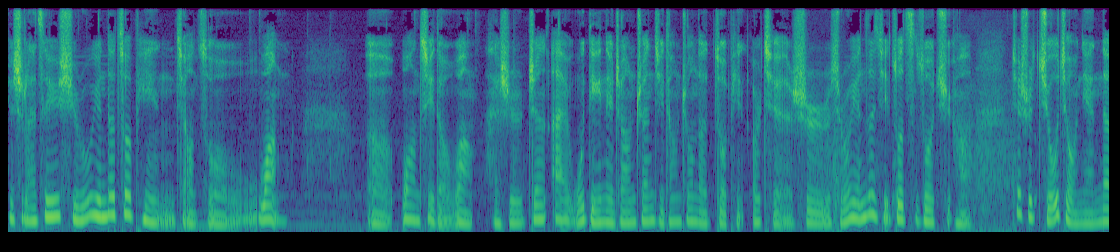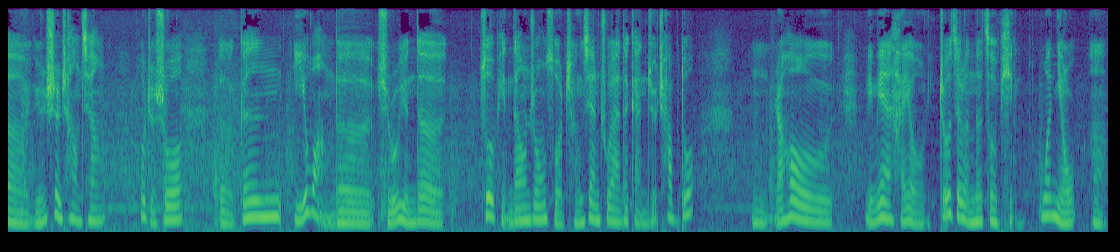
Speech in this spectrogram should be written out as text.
这是来自于许茹芸的作品，叫做《忘》，呃，忘记的忘，还是《真爱无敌》那张专辑当中的作品，而且是许茹芸自己作词作曲哈。这是九九年的云氏唱腔，或者说，呃，跟以往的许茹芸的作品当中所呈现出来的感觉差不多。嗯，然后里面还有周杰伦的作品《蜗牛》啊。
